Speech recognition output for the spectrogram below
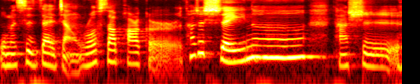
我们是在讲 Rosa Parker，她是谁呢？她是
